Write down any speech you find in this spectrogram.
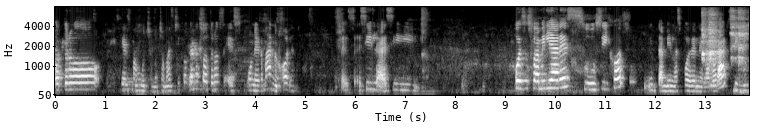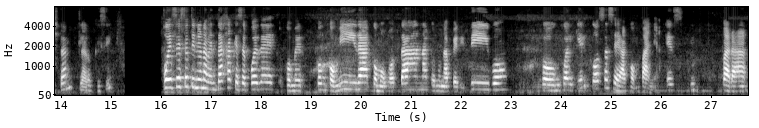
otro que es mucho, mucho más chico que nosotros, es un hermano, hola. sí, la, pues sus familiares, sus hijos, también las pueden elaborar, si gustan, claro que sí. Pues este tiene una ventaja que se puede comer con comida, como botana, con un aperitivo, con cualquier cosa se acompaña. Es para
